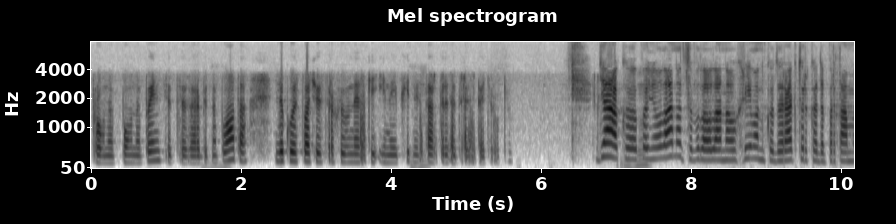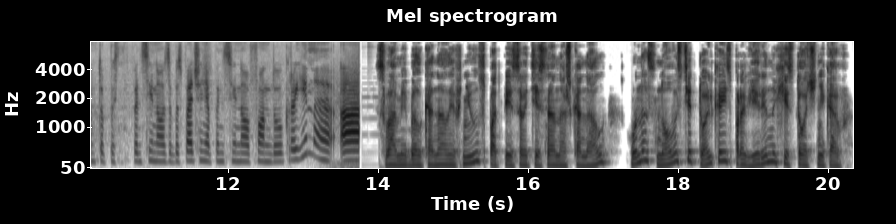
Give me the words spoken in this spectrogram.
про повна, пенсія, це заробітна плата, з якої сплачують страхові внески, і необхідний стаж 30-35 років. Дякую, пані Олено. Це була Олена Охріменко, директорка департаменту пенсійного забезпечення Пенсійного фонду України. С вами был канал News. Подписывайтесь на наш канал. У нас новости только из проверенных источников.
